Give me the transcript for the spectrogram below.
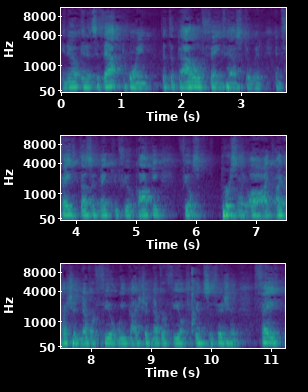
You know, and it's at that point that the battle of faith has to win. And faith doesn't make you feel cocky, feels personally, oh, I, I, I should never feel weak, I should never feel insufficient. Faith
